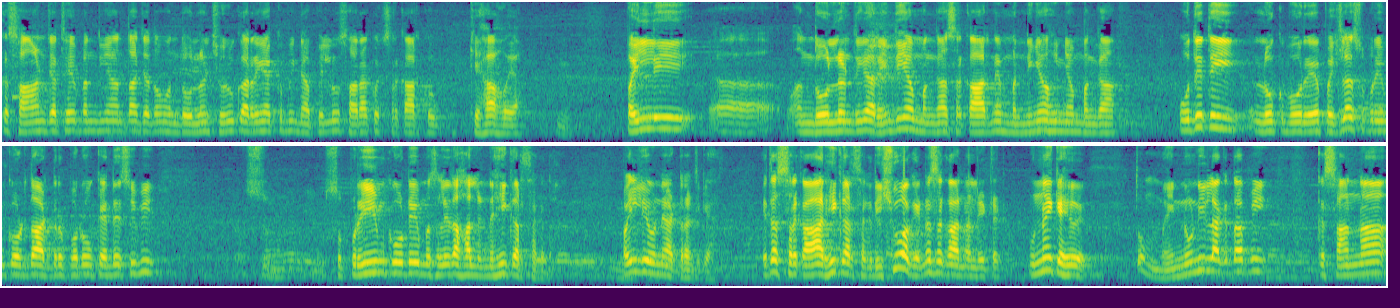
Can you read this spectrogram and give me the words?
ਕਿਸਾਨ ਜਥੇਬੰਦੀਆਂ ਤਾਂ ਜਦੋਂ ਅੰਦੋਲਨ ਸ਼ੁਰੂ ਕਰ ਰਹੀਆਂ, ਇੱਕ ਮਹੀਨਾ ਪਹਿਲੋਂ ਸਾਰਾ ਕੁਝ ਸਰਕਾਰ ਕੋ ਕਿਹਾ ਹੋਇਆ। ਪਹਿਲੀ ਅੰਦੋਲਨ ਦੀਆਂ ਰਹਿੰਦੀਆਂ ਮੰਗਾਂ ਸਰਕਾਰ ਨੇ ਮੰਨੀਆਂ ਹੋਈਆਂ ਮੰਗਾਂ। ਉਹਦੇ ਤੇ ਹੀ ਲੋਕ ਬੋਲ ਰਹੇ ਆ। ਪਹਿਲਾ ਸੁਪਰੀਮ ਕੋਰਟ ਦਾ ਆਰਡਰ ਪਰ ਉਹ ਕਹਿੰਦੇ ਸੀ ਵੀ ਸੁਪਰੀਮ ਕੋਰਟ ਇਹ ਮਸਲੇ ਦਾ ਹੱਲ ਨਹੀਂ ਕਰ ਸਕਦਾ। ਪਹਿਲੇ ਉਹਨੇ ਆਰਡਰਾਂ 'ਚ ਕਿਹਾ ਇਹ ਤਾਂ ਸਰਕਾਰ ਹੀ ਕਰ ਸਕਦੀ ਇਸ਼ੂ ਆ ਗਏ ਨਾ ਸਰਕਾਰ ਨਾਲ ਰਿਲੇਟਡ ਉਹਨਾਂ ਹੀ ਕਹੇ ਹੋਏ। ਤਾਂ ਮੈਨੂੰ ਨਹੀਂ ਲੱਗਦਾ ਵੀ ਕਿਸਾਨਾਂ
